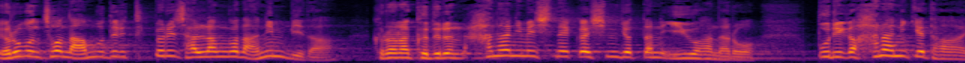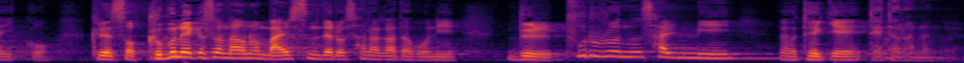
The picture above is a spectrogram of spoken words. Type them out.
여러분 저 나무들이 특별히 잘난 건 아닙니다. 그러나 그들은 하나님의 시냇가에 심겼다는 이유 하나로 뿌리가 하나님께 닿아 있고 그래서 그분에게서 나오는 말씀대로 살아가다 보니 늘 푸르른 삶이 어, 되게 되더라는 거예요.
